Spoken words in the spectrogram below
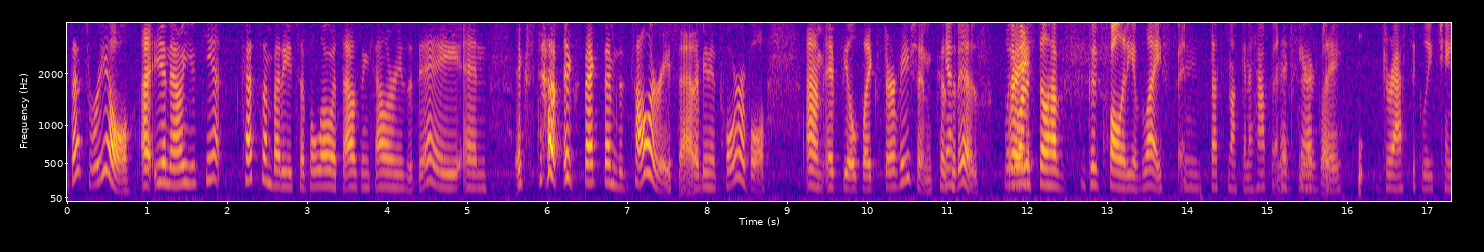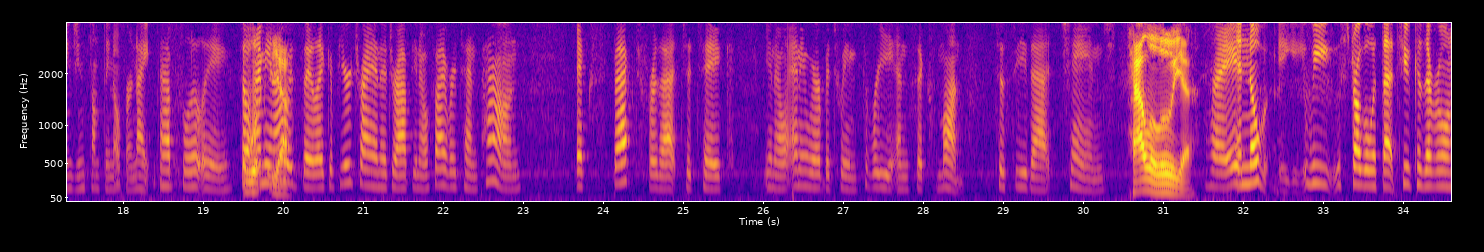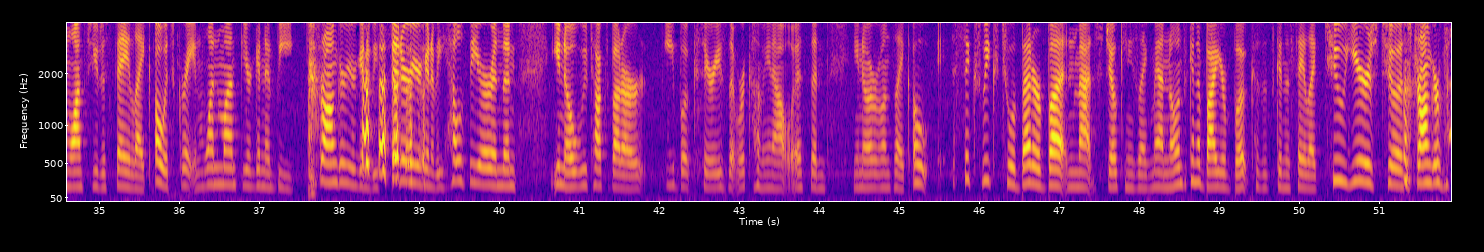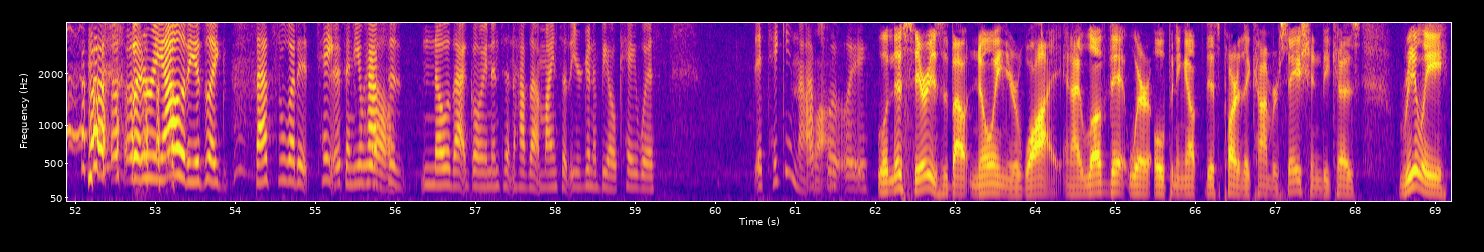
that's real. Uh, you know, you can't cut somebody to below a thousand calories a day and expect expect them to tolerate that. I mean, it's horrible. Um, it feels like starvation because Yeah. it is. well, right? you want to still have good quality of life, and that's not going to happen if you're Exactly. just drastically changing something overnight. Absolutely. So Well, I mean, yeah. I would say like if you're trying to drop, you know, five or ten pounds, expect for that to take, you know, anywhere between three and six months to see that change, Hallelujah. right? And no, we struggle with that too because everyone wants you to say like, "Oh, it's great. In one month, you're going to be stronger. You're going to be fitter. You're going to be healthier." And then, you know, we talked about our ebook series that we're coming out with, and you know, everyone's like, oh six weeks to a better butt." And Matt's joking. He's like, "Man, no one's going to buy your book because it's going to say like two years to a stronger butt." but in reality, it's like that's what it takes, It's and you have to know that going into it and have that mindset that you're going to be okay with it taking that long. Absolutely. Well, and this series is about knowing your why. And I love that we're opening up this part of the conversation because really,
